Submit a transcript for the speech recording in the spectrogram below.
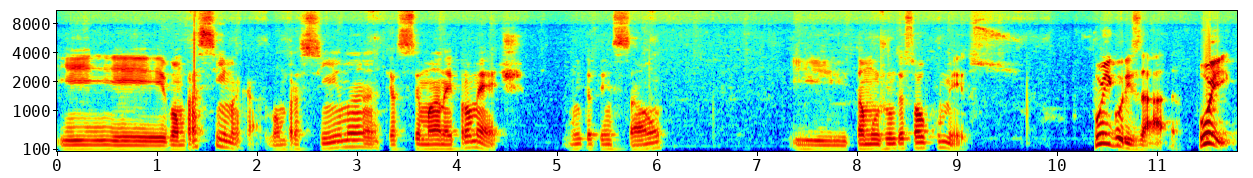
E vamos para cima, cara. Vamos para cima, que essa semana aí promete muita atenção. E tamo junto é só o começo. Fui, gurizada. Fui!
